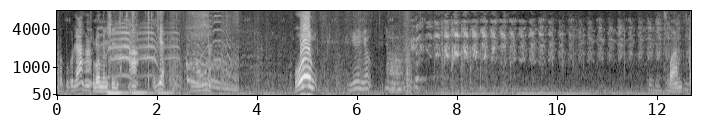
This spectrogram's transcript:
ಪಪ್ಪುಗುಲ ಹಾ. ಚಲೋ ಮೀನು ಸಿಗಲಿ. ಹಾ. ಓಂ ಈ- ಬಂತ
